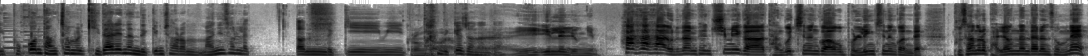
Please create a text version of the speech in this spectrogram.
이 복권 당첨을 기다리는 느낌처럼 많이 설렜던 느낌이 그런가 딱 봐요. 느껴졌는데. 네, 2116님. 하하하 우리 남편 취미가 당구 치는 거하고 볼링 치는 건데 부산으로 발령 난다는 소문에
